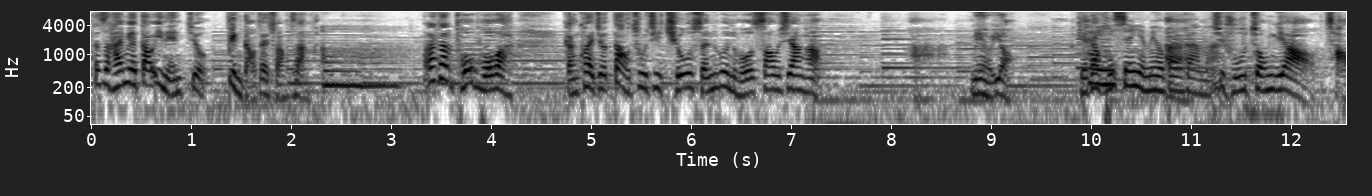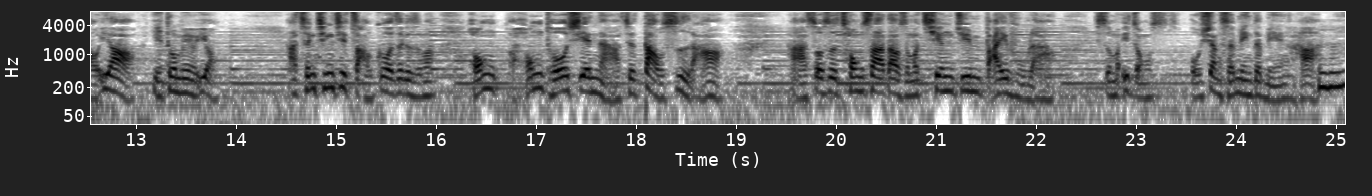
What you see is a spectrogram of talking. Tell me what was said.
但是还没有到一年就病倒在床上。哦。那她的婆婆啊，赶快就到处去求神问佛烧香哈，啊，没有用，给她看医生也没有办法吗？去服中药、草药也都没有用。啊，曾经去找过这个什么红红头仙呐、啊，就道士了啊，啊，说是冲煞到什么青筋白虎啦，什么一种偶像神明的名哈，啊，嗯、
